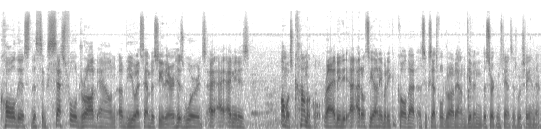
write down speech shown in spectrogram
call this the successful drawdown of the U.S. Embassy there, his words, I, I, I mean, is almost comical, right? I mean, I, don't see how anybody could call that a successful drawdown given the circumstances we're seeing there.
